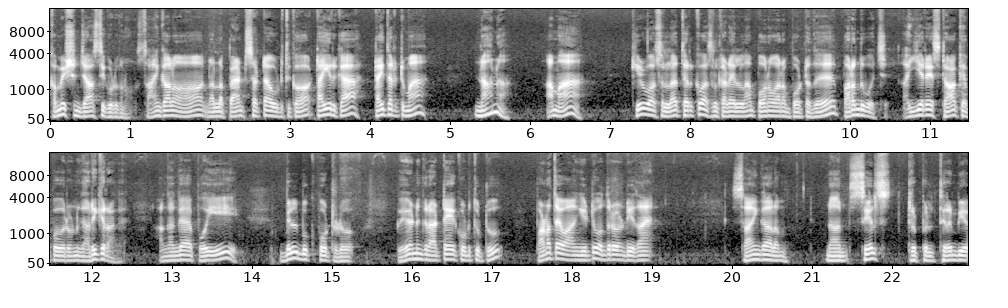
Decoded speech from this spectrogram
கமிஷன் ஜாஸ்தி கொடுக்கணும். சாயங்காலம் நல்ல பேண்ட் சட்டாக உடுத்துக்கோ. டை இருக்கா? டை தரட்டுமா? நானா? ஆமாம் கீழ்வாசலில் தெற்கு வாசல் கடையிலலாம் போன வாரம் போட்டது பறந்து போச்சு. ஐயரே ஸ்டாக் எப்போ வரும்னு அறிக்கிறாங்க அங்கங்கே போய் பில் புக் போட்டுடு வேணுங்கிற அட்டையை கொடுத்துட்டு பணத்தை வாங்கிட்டு வந்துட வேண்டியதுதான். சாயங்காலம் நான் சேல்ஸ் ட்ரிப்பில் திரும்பிய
